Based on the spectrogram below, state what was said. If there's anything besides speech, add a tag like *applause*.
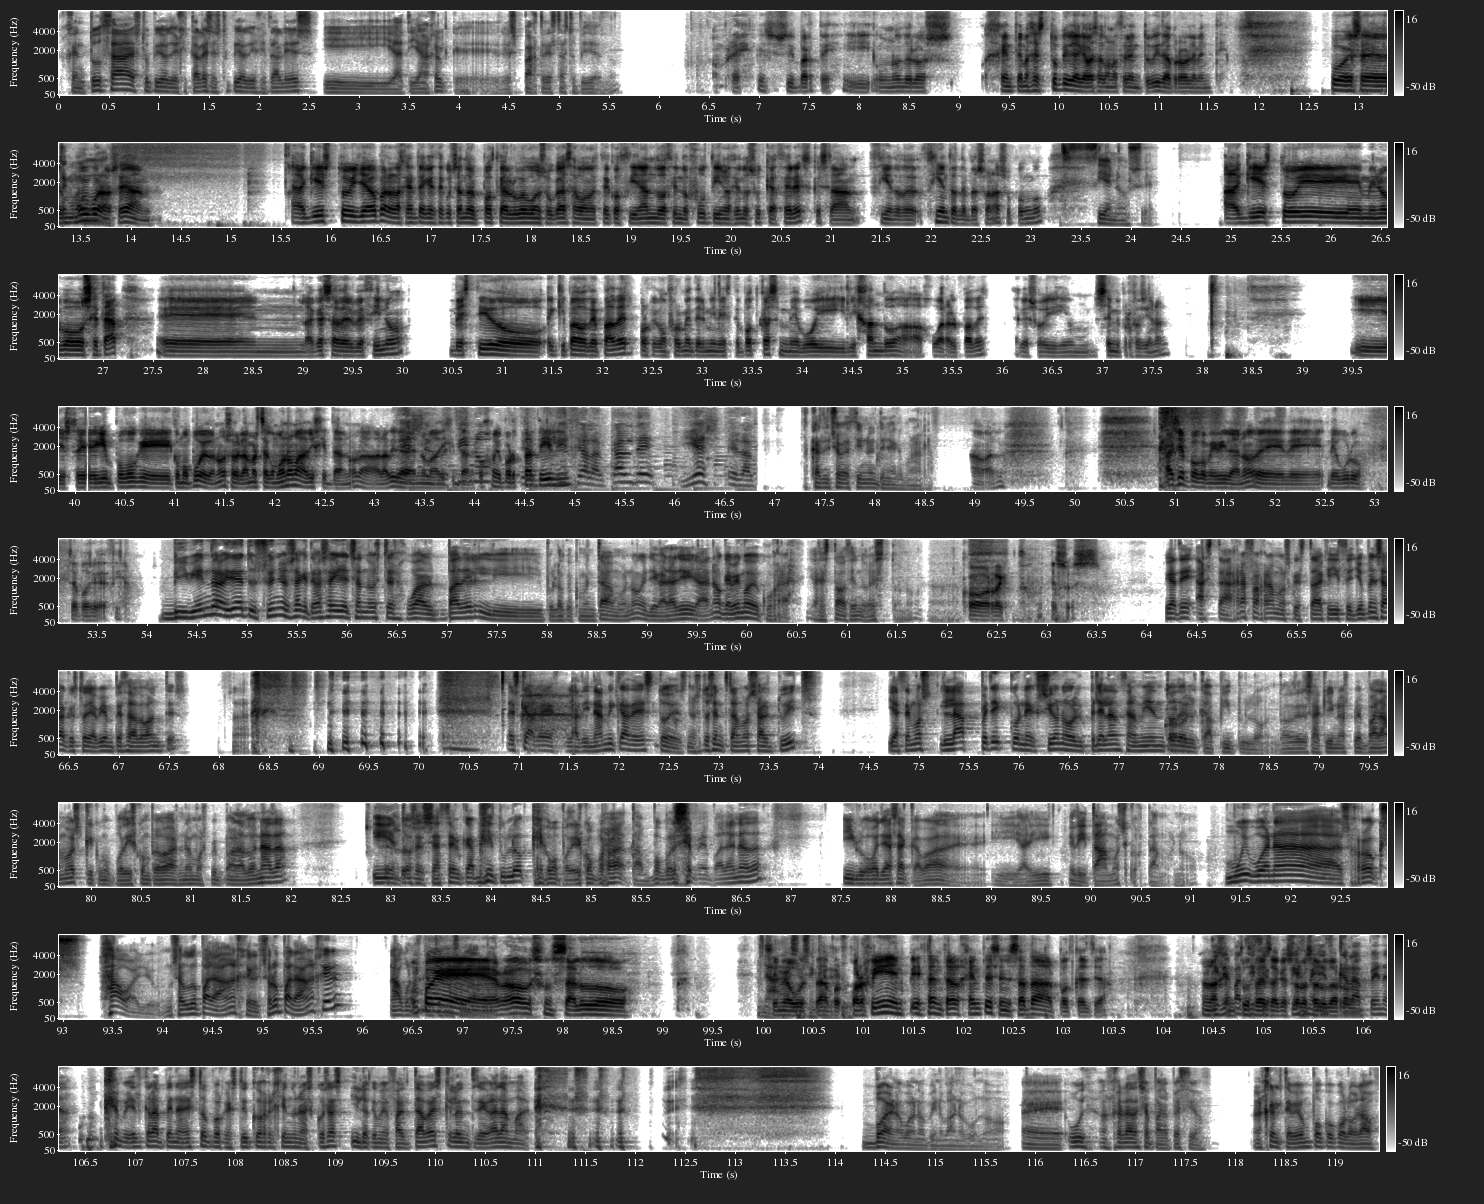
Gentuza, estúpidos digitales, estúpidos digitales y a ti Ángel, que eres parte de esta estupidez, ¿no? Hombre, que sí soy parte. Y uno de los gente más estúpida que vas a conocer en tu vida, probablemente. Pues eh, muy buenos sean. Aquí estoy ya para la gente que esté escuchando el podcast luego en su casa cuando esté cocinando, haciendo footing haciendo sus quehaceres, que serán cientos de, cientos de personas, supongo. Cien, no sé. Aquí estoy en mi nuevo setup, eh, en la casa del vecino, vestido, equipado de pádel, porque conforme termine este podcast me voy lijando a jugar al pádel, ya que soy un semiprofesional. Y estoy aquí un poco que como puedo, ¿no? Sobre la marcha como nómada digital, ¿no? La, la vida Es de nómada digital. Cojo mi portátil. elige al alcalde y es el Es que has dicho vecino y tenía que ponerlo. Ah, vale. Así un poco mi vida, ¿no? De, de, de gurú, se podría decir. Viviendo la vida de tus sueños, o sea que te vas a ir echando este jugar al pádel y pues lo que comentábamos, ¿no? Que llegará y dirá, no, que vengo de currar. Y has estado haciendo esto, ¿no? Correcto, eso es. Fíjate, hasta Rafa Ramos que está aquí dice, yo pensaba que esto ya había empezado antes. *laughs* Es que a ver, la dinámica de esto es, nosotros entramos al Twitch y hacemos la preconexión o el prelanzamiento del capítulo. Entonces aquí nos preparamos, que como podéis comprobar no hemos preparado nada. Y Eso entonces se hace el capítulo, que como podéis comprobar tampoco se prepara nada. Y luego ya se acaba eh, y ahí editamos y cortamos, ¿no? Muy buenas, Rox. How are you? Un saludo para Ángel. ¿Solo para Ángel? Ah, bueno, Un poco. Rox, un saludo. Nah, sí, me gusta. Por, por fin empieza a entrar gente sensata al podcast ya. No la Dice gentuza Patricio esa que solo saluda a merezca la pena, que merezca la pena esto porque estoy corrigiendo unas cosas y lo que me faltaba es que lo entregara mal. *laughs* bueno, bueno, vino, bueno, bueno. Eh, uy, Ángel ha desaparecido. Ángel, te veo un poco colorado.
